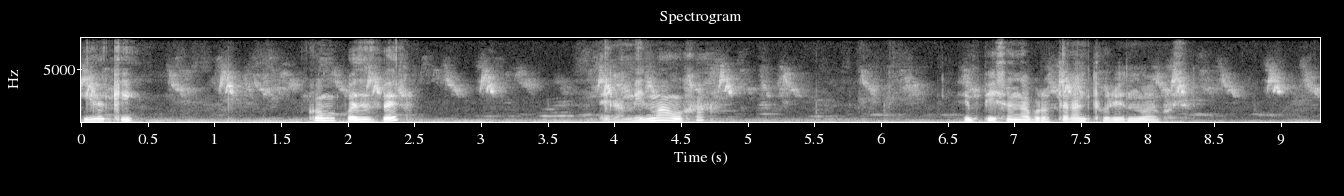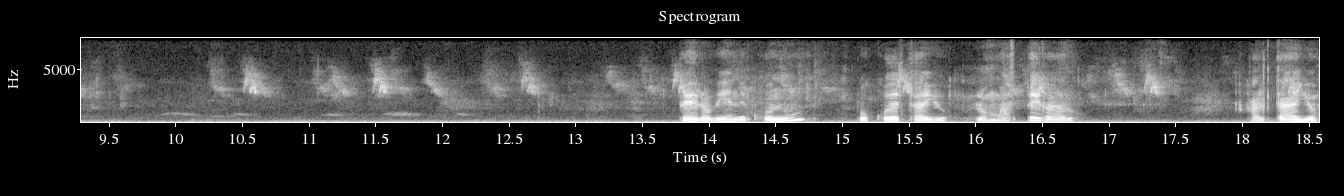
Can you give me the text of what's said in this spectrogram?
Y aquí. Como puedes ver de la misma hoja. Empiezan a brotar anturios nuevos pero viene con un poco de tallo, lo más pegado al tallo,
